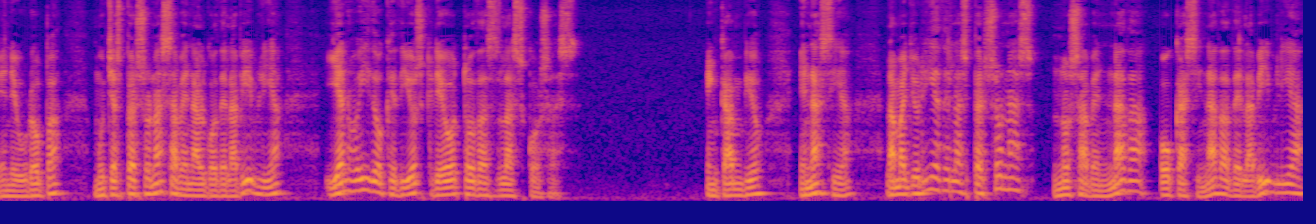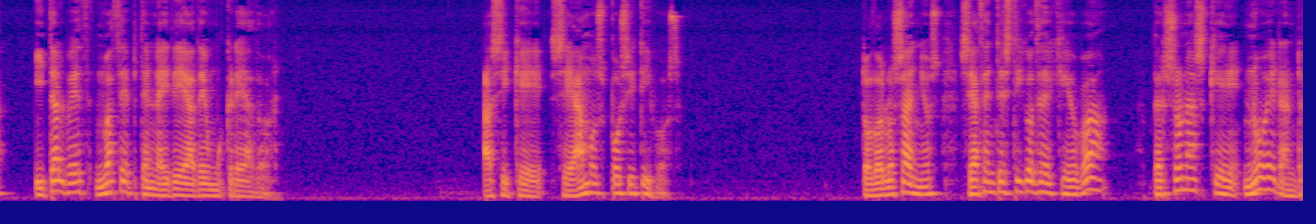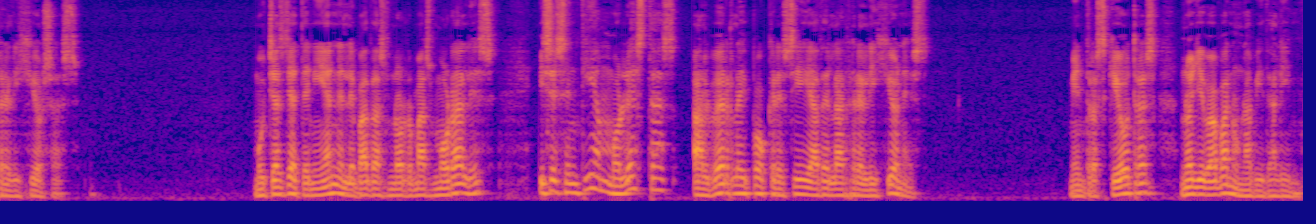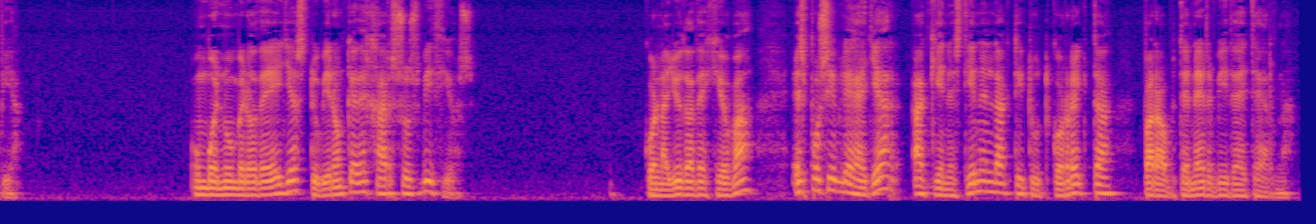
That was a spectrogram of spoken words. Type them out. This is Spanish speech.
En Europa muchas personas saben algo de la Biblia y han oído que Dios creó todas las cosas. En cambio, en Asia, la mayoría de las personas no saben nada o casi nada de la Biblia y tal vez no acepten la idea de un creador. Así que seamos positivos. Todos los años se hacen testigos de Jehová personas que no eran religiosas. Muchas ya tenían elevadas normas morales y se sentían molestas al ver la hipocresía de las religiones, mientras que otras no llevaban una vida limpia. Un buen número de ellas tuvieron que dejar sus vicios. Con la ayuda de Jehová es posible hallar a quienes tienen la actitud correcta para obtener vida eterna.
